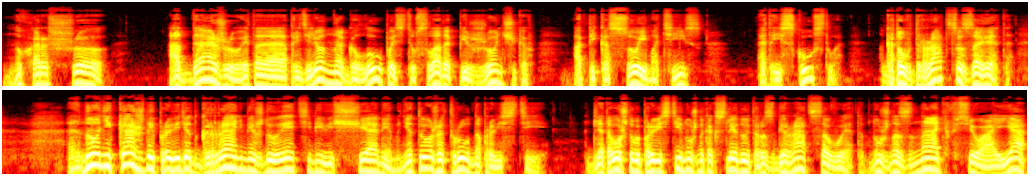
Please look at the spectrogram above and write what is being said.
Ну, хорошо, а даже это определенно глупость у слада пижончиков, а Пикассо и Матисс — это искусство, готов драться за это. Но не каждый проведет грань между этими вещами, мне тоже трудно провести. Для того, чтобы провести, нужно как следует разбираться в этом, нужно знать все, а я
